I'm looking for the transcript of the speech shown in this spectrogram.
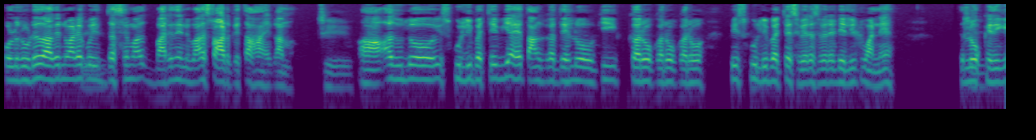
ਪੁਲ ਰੁੜੇ ਦਾ ਦਿਨ ਵਾਲੇ ਕੋਈ 10 12 ਦਿਨ ਬਾਅਦ ਸਟਾਰਟ ਕੀਤਾ ਹਾਂ ਇਹ ਕੰਮ। ਠੀਕ ਹਾਂ ਅਦੋਂ ਲੋ ਸਕੂਲੀ ਬੱਚੇ ਵੀ ਆਏ ਤੰਗ ਕਰਦੇ ਲੋਕ ਕਿ ਕਰੋ ਕਰੋ ਕਰੋ। ਵੀ ਸਕੂਲੀ ਬੱਚੇ ਸਵੇਰੇ ਸਵੇਰੇ ਡੇਲੀ ਟਵਾਨੇ ਤੇ ਲੋਕਾਂ ਦੀ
